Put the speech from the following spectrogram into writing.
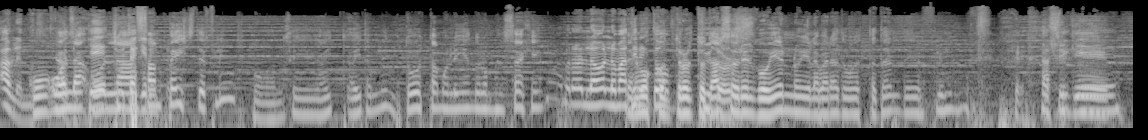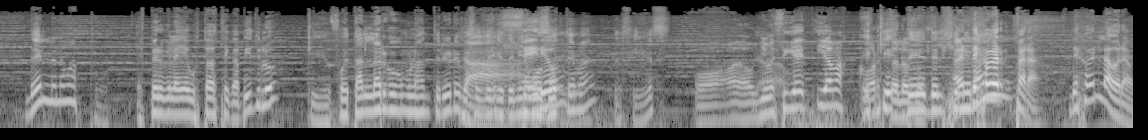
Háblenos. O, la, fanpage de Flint, sí, ahí, ahí también. Todos estamos leyendo los mensajes. No, pero lo, lo más Tenemos directo. control total Twitters. sobre el gobierno y el aparato estatal de Flint. Así Así que que denle nomás. pues. Espero que les haya gustado este capítulo. Que fue tan largo como los anteriores, a pesar Ya. de que teníamos ¿Serio? dos temas. Así es. Oh, yo pensé que iba más Es corto, que loco. de- del A ver, deja ver, para, deja ver la hora.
